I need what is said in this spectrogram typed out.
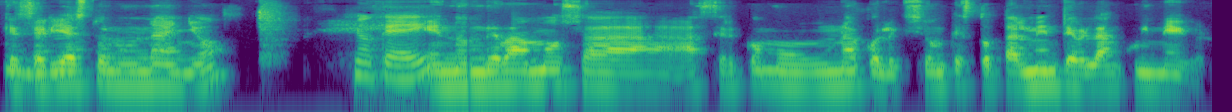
que uh -huh. sería esto en un año, okay. en donde vamos a hacer como una colección que es totalmente blanco y negro.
